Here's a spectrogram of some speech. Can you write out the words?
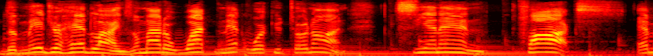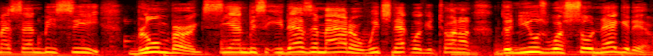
The major headlines, no matter what network you turn on CNN, Fox, MSNBC, Bloomberg, CNBC, it doesn't matter which network you turn on, the news was so negative.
